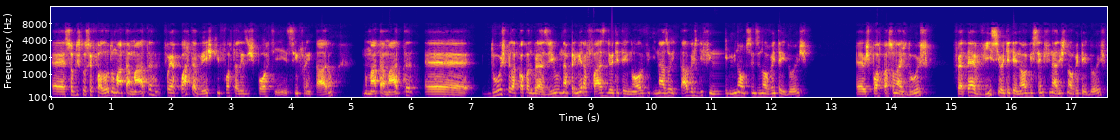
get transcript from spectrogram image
É, sobre isso que você falou do mata-mata, foi a quarta vez que Fortaleza e Esporte se enfrentaram no mata-mata, é, duas pela Copa do Brasil, na primeira fase de 89 e nas oitavas de de 1992. É, o Esporte passou nas duas, foi até vice em 89 e semifinalista em 92.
